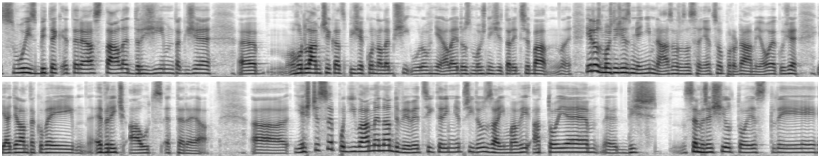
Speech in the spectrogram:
svůj zbytek Etherea stále držím, takže hodlám čekat spíš jako na lepší úrovni, ale je dost možný, že tady třeba, je dost možný, že změním názor, zase něco prodám, jo, jakože já dělám takový average out z Etherea. Eh, ještě se podíváme na dvě věci, které mě přijdou zajímavé a to je, eh, když jsem řešil to, jestli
